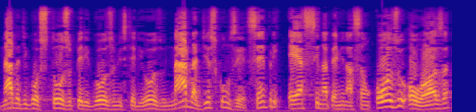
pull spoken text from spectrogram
Nada de gostoso, perigoso, misterioso, nada disso com Z. Sempre S na terminação oso ou osa,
